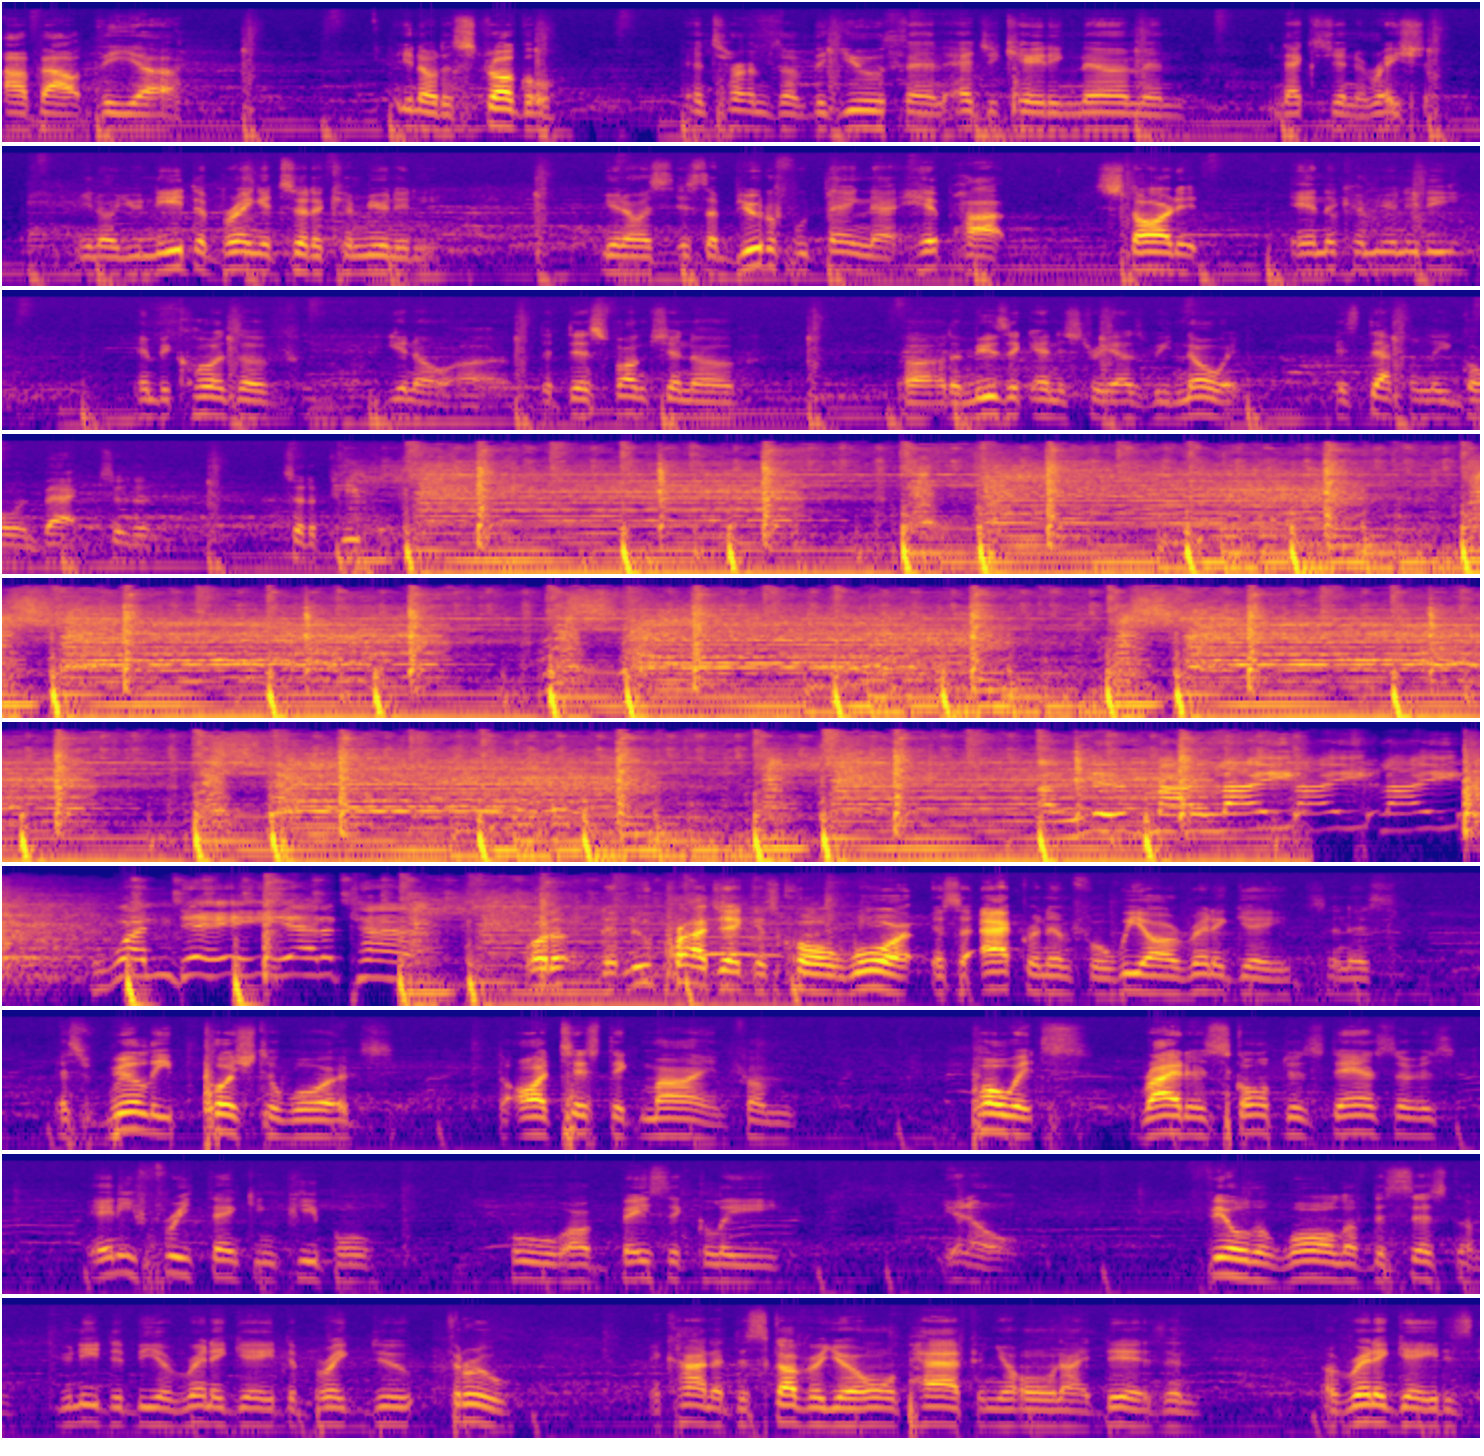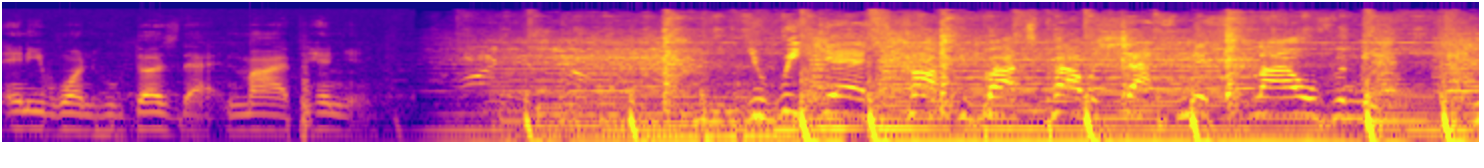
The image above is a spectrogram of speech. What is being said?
about the, uh, you know, the struggle in terms of the youth and educating them and next generation. You know, you need to bring it to the community. You know, it's, it's a beautiful thing that hip hop started in the community, and because of, you know, uh, the dysfunction of uh, the music industry as we know it's definitely going back to the to the people. Time. Well, the, the new project is called WAR. It's an acronym for We Are Renegades, and it's it's really pushed towards the artistic mind from poets, writers, sculptors, dancers, any free-thinking people who are basically, you know, feel the wall of the system. You need to be a renegade to break do, through and kind of discover your own path and your own ideas. And a renegade is anyone who does that, in my opinion. You weak ass coffee box power shots miss fly over me.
